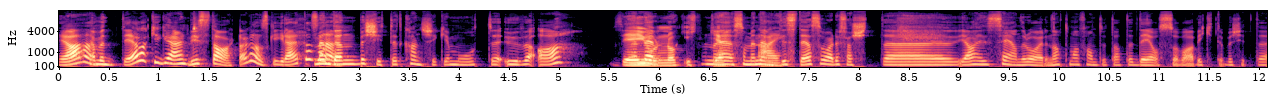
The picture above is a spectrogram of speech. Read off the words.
Ja. Ja, men det var ikke gærent. De starta ganske greit, altså. Men den beskyttet kanskje ikke mot eh, UVA. det gjorde den nok ikke. Med, som jeg nevnte i sted, så var det først uh, ja, i senere årene at man fant ut at det også var viktig å beskytte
